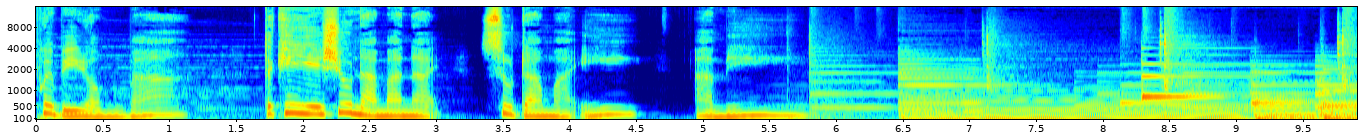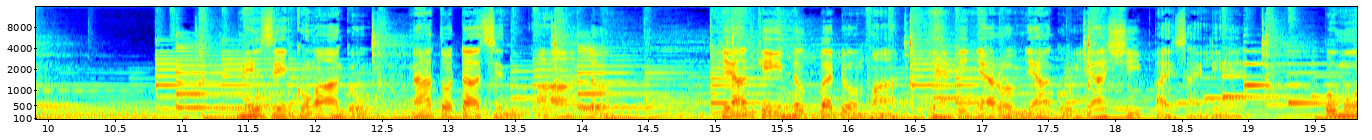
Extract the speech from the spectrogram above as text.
ဖွင့်ပေးတော်မူပါသခင်ယေရှုနာမ၌ဆုတောင်းပါ၏အာမင်နေ့စဉ်ခွန်အားကိုနာတော်တာဆင်သူအားလုံးဘုရားသခင်နှုတ်ပတ်တော်မှဉာဏ်ပညာတော်များကိုရရှိပိုင်ဆိုင်လျက် ပုံပုံ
